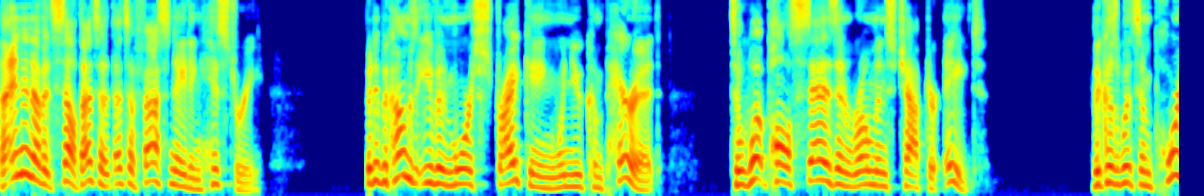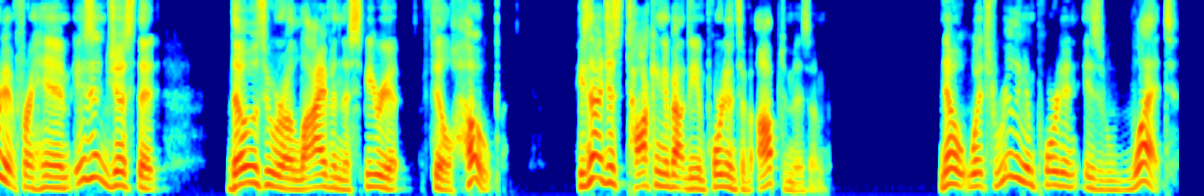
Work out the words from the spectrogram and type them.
Now, in and of itself, that's a, that's a fascinating history. But it becomes even more striking when you compare it to what Paul says in Romans chapter 8. Because what's important for him isn't just that those who are alive in the Spirit feel hope. He's not just talking about the importance of optimism. No, what's really important is what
